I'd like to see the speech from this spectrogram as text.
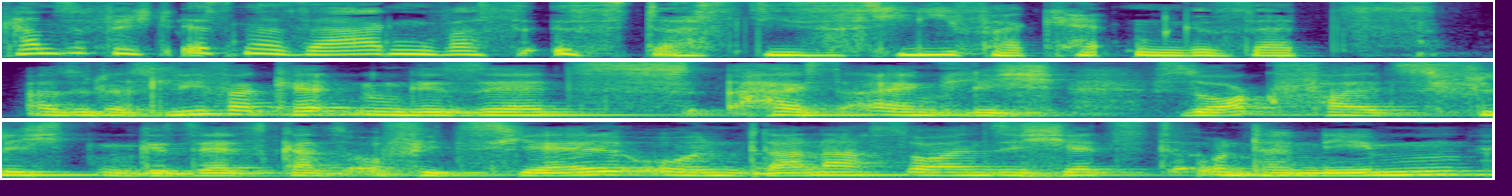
Kannst du vielleicht erstmal sagen, was ist das, dieses Lieferkettengesetz? Also das Lieferkettengesetz heißt eigentlich Sorgfaltspflichtengesetz ganz offiziell und danach sollen sich jetzt Unternehmen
